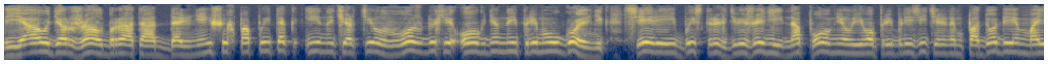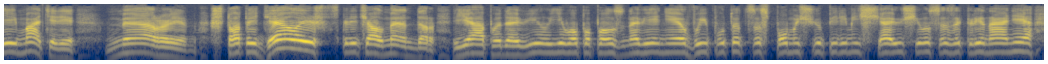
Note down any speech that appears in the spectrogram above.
Я удержал брата от дальнейших попыток и начертил в воздухе огненный прямоугольник. Серией быстрых движений наполнил его приблизительным подобием моей матери — «Мерлин, что ты делаешь?» — вскричал Мендер. Я подавил его поползновение выпутаться с помощью перемещающегося заклинания —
